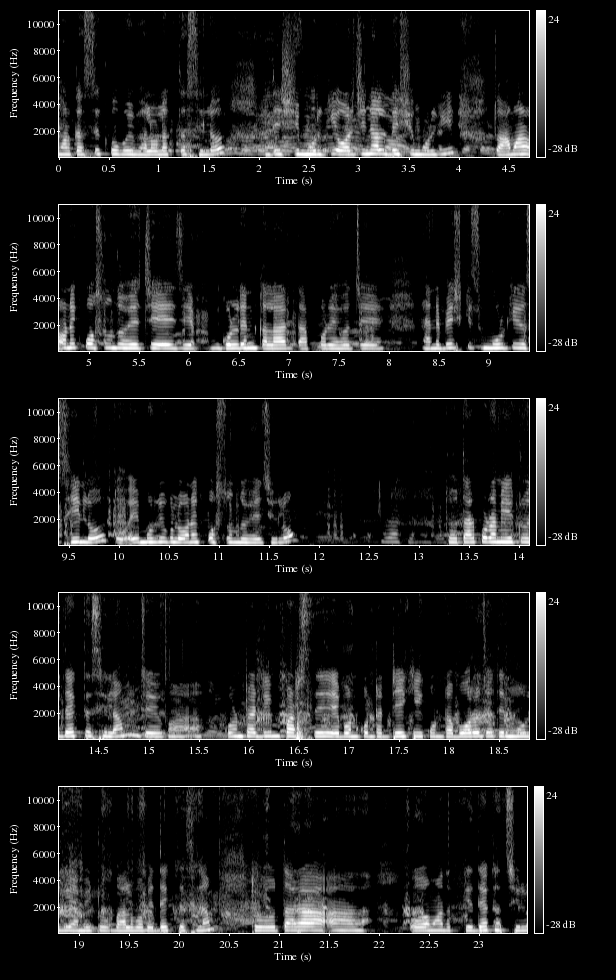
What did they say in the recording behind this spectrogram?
আমার কাছে খুবই ভালো লাগতেছিল। দেশি মুরগি অরিজিনাল দেশি মুরগি। তো আমার অনেক পছন্দ হয়েছে এই যে গোল্ডেন কালার তারপরে হচ্ছে হ্যাঁ বেশ কিছু মুরগি ছিল। তো এই মুরগিগুলো অনেক পছন্দ হয়েছিল। তো তারপর আমি একটু দেখতেছিলাম যে কোনটা ডিম পারছে এবং কোনটা ডেকি কোনটা বড় জাতের মুরগি আমি একটু ভালোভাবে দেখতেছিলাম। তো তারা ও আমাদেরকে দেখাচ্ছিল।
